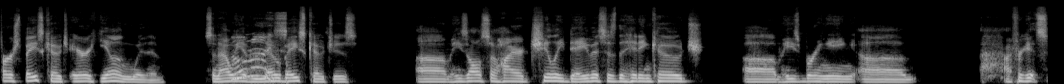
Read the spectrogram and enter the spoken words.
first base coach, Eric Young, with him. So now we oh, have nice. no base coaches. Um, he's also hired Chili Davis as the hitting coach. Um, he's bringing, um, I forget,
